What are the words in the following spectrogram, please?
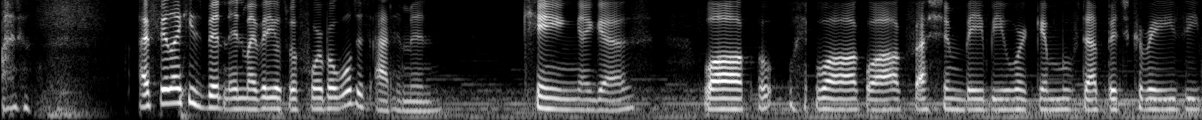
I don't- I feel like he's been in my videos before, but we'll just add him in. King, I guess. Walk, oh, walk, walk, fashion baby, work and move that bitch crazy.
